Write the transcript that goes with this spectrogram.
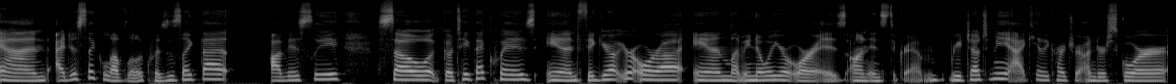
And I just like love little quizzes like that obviously. So go take that quiz and figure out your aura and let me know what your aura is on Instagram. Reach out to me at Kaylee Karcher underscore.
